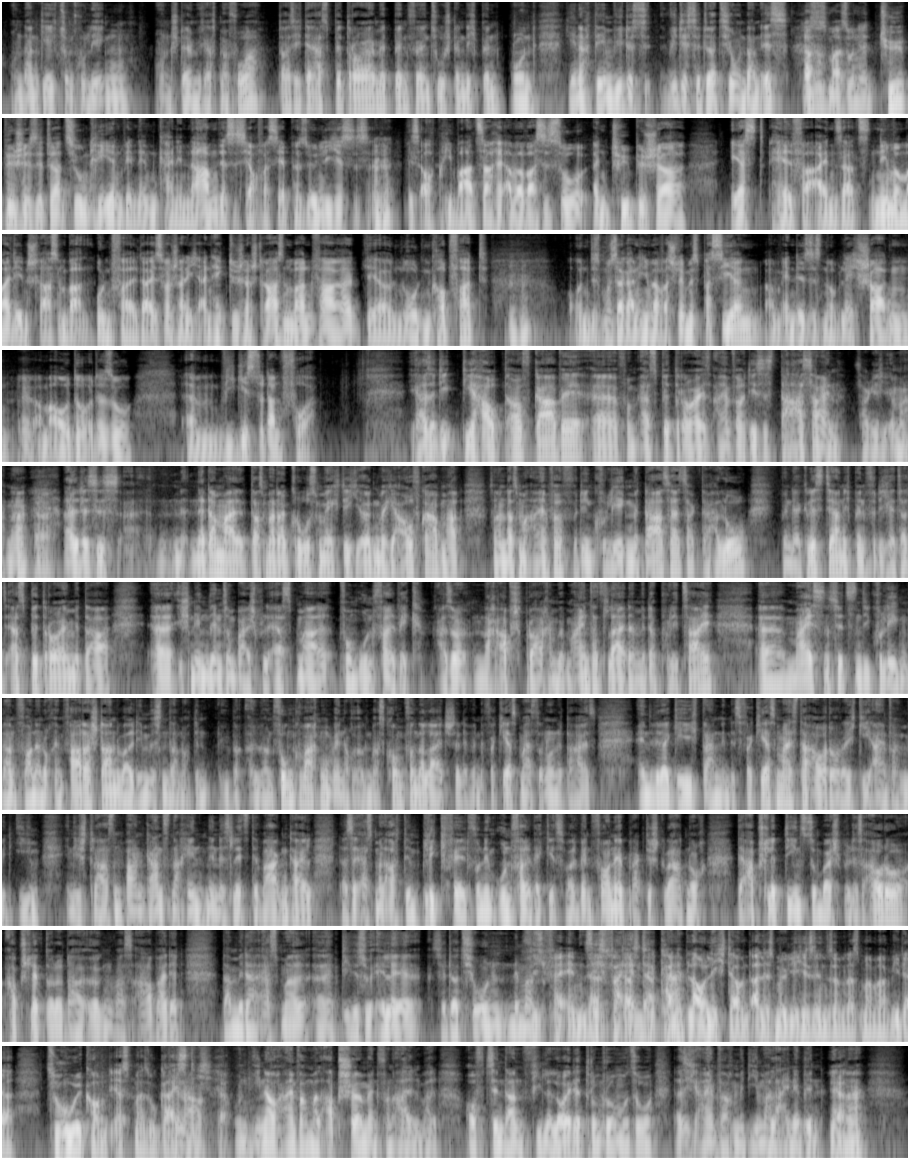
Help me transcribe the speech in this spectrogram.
Und dann gehe ich zum Kollegen und stelle mich erstmal vor, dass ich der Erstbetreuer mit bin, für ihn zuständig bin. Und je nachdem, wie, das, wie die Situation dann ist. Lass uns mal so eine typische Situation kreieren. Wir nennen keine Namen, das ist ja auch was sehr Persönliches, das äh, mhm. ist auch Privatsache. Aber was ist so ein typischer Ersthelfereinsatz? Nehmen wir mal den Straßenbahnunfall. Da ist wahrscheinlich ein hektischer Straßenbahnfahrer, der einen roten Kopf hat. Mhm und es muss ja gar nicht mehr was Schlimmes passieren. Am Ende ist es nur Blechschaden äh, am Auto oder so. Ähm, wie gehst du dann vor? Ja, also die, die Hauptaufgabe äh, vom Erstbetreuer ist einfach dieses Dasein, sage ich immer. Ne? Ja. Also das ist nicht einmal, dass man da großmächtig irgendwelche Aufgaben hat, sondern dass man einfach für den Kollegen mit da seid, sagt er, hallo, ich bin der Christian, ich bin für dich jetzt als Erstbetreuer mit da. Äh, ich nehme den zum Beispiel erstmal vom Unfall weg. Also nach Absprache mit dem Einsatzleiter, mit der Polizei. Äh, meistens sitzen die Kollegen dann vorne noch im Fahrerstand, weil die müssen dann noch den, über, über den Funk wachen, wenn noch irgendwas kommt von der Leitstelle, wenn der Verkehrsmeister noch nicht da ist. Entweder geht gehe ich dann in das Verkehrsmeisterauto oder ich gehe einfach mit ihm in die Straßenbahn ganz nach hinten in das letzte Wagenteil, dass er erstmal aus dem Blickfeld von dem Unfall weg ist. Weil wenn vorne praktisch gerade noch der Abschleppdienst zum Beispiel das Auto abschleppt oder da irgendwas arbeitet, damit er erstmal äh, die visuelle Situation nicht mehr sich verändert, sich verändert dass keine ne? Blaulichter und alles Mögliche sind, sondern dass man mal wieder zur Ruhe kommt, erstmal so geistig. Genau. Ja. Und ihn auch einfach mal abschirmen von allen, weil oft sind dann viele Leute drumherum und so, dass ich einfach mit ihm alleine bin. Ja. Ne?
